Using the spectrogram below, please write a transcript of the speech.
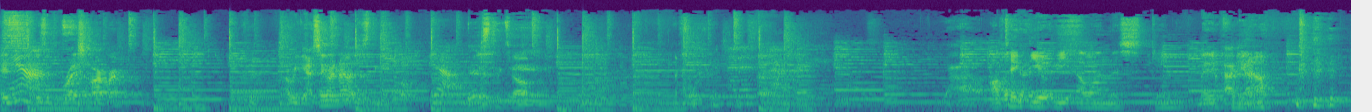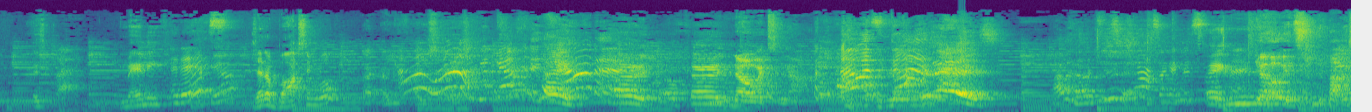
Is, hand. is it Bryce Harper? Hmm. Are we guessing right now? Is this the game? Yeah. This is the go. game. Wow. I'll take the the L on this game. Manny for Pacquiao. now. Is Manny? It is? Yeah. Is that a boxing glove? Are, are you? Oh, Are you serious? wow, you got it. Hey, got it. hey, okay. No, it's not. That was good. It is. How the hell did you do that? Yes, okay, who's Hey, it? No, it's not.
